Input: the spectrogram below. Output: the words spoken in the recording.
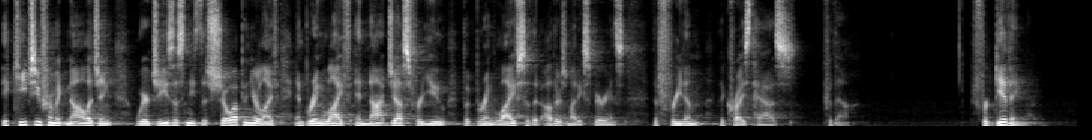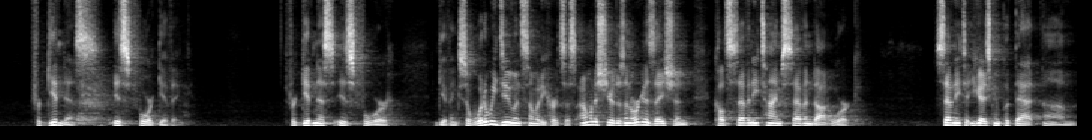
It keeps you from acknowledging where Jesus needs to show up in your life and bring life, and not just for you, but bring life so that others might experience the freedom that Christ has for them. Forgiving, forgiveness is forgiving. Forgiveness is for giving. So, what do we do when somebody hurts us? I want to share there's an organization called 70times7.org. 70, you guys can put that um,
